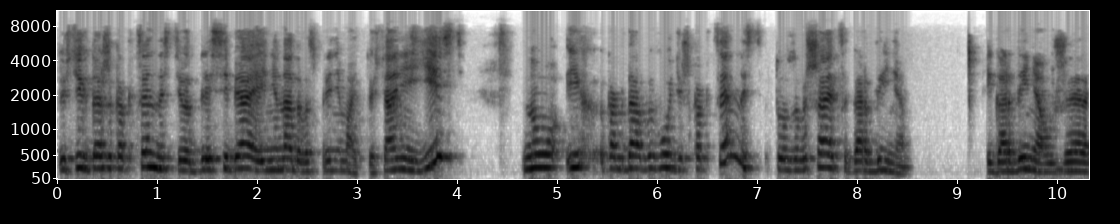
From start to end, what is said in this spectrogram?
То есть их даже как ценности для себя и не надо воспринимать. То есть они есть, но их, когда выводишь как ценность, то завышается гордыня. И гордыня уже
